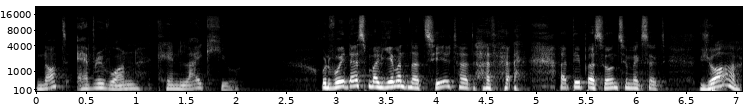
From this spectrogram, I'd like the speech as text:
Not everyone can like you. Und wo ich das mal jemandem erzählt hat, hat, hat die Person zu mir gesagt, ja,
